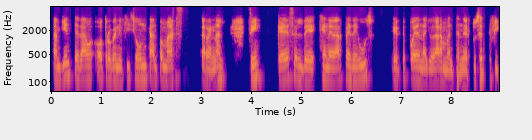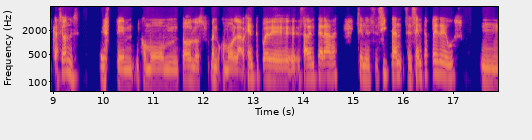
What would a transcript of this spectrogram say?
también te da otro beneficio un tanto más terrenal, ¿sí? Que es el de generar PDUs que te pueden ayudar a mantener tus certificaciones. Este, como todos los, bueno, como la gente puede estar enterada, se necesitan 60 PDUs mm,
